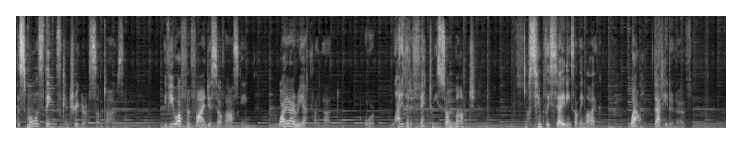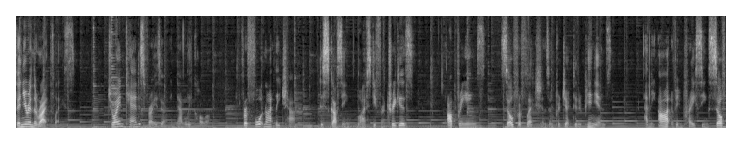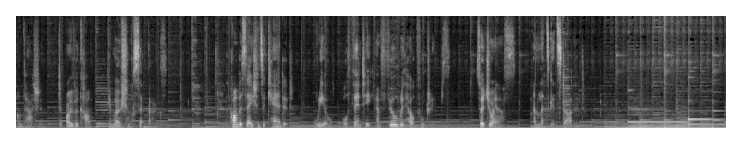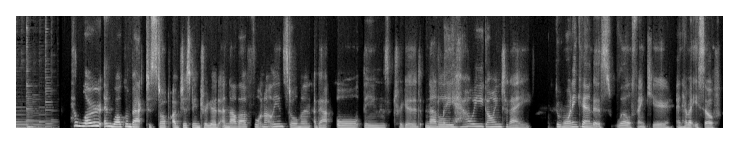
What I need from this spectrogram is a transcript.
The smallest things can trigger us sometimes. If you often find yourself asking, Why did I react like that? Or Why did that affect me so much? Or simply stating something like, Wow, that hit a nerve, then you're in the right place. Join Candace Fraser and Natalie Collar for a fortnightly chat discussing life's different triggers, upbringings, self reflections, and projected opinions, and the art of embracing self compassion to overcome emotional setbacks. The conversations are candid, real, authentic, and filled with helpful tips. So join us and let's get started. Hello and welcome back to Stop I've Just Been Triggered, another fortnightly installment about all things triggered. Natalie, how are you going today? Good morning, Candace. Well, thank you. And how about yourself?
